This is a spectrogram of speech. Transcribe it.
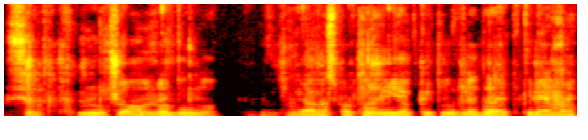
Все, нічого не було. Зараз покажу, як тут виглядають клеми.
